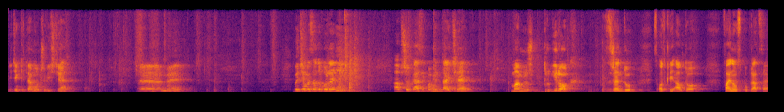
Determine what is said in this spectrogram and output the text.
I dzięki temu oczywiście e, my będziemy zadowoleni. A przy okazji pamiętajcie, mam już drugi rok z rzędu z Odkryj Auto. Fajną współpracę.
